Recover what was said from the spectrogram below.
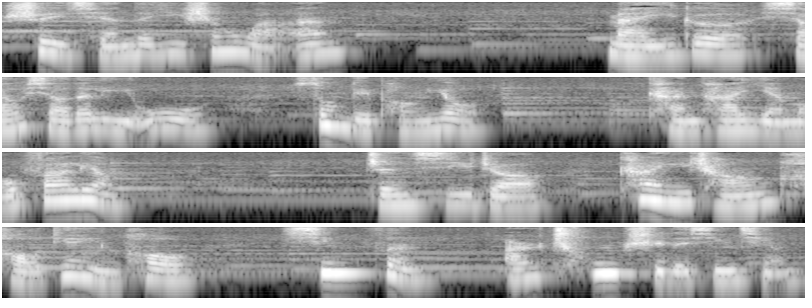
睡前的一声晚安，买一个小小的礼物送给朋友，看他眼眸发亮，珍惜着看一场好电影后兴奋而充实的心情。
